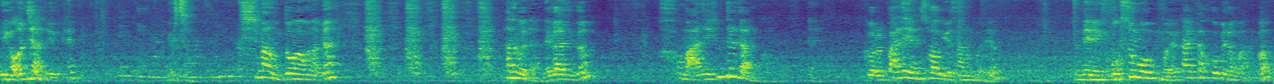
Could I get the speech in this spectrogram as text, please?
이거 언제 하죠 이렇게? 그렇죠. 심한 운동하고 나면 하는 거잖아요. 내가 지금 많이 힘들다는 거. 네. 그거를 빨리 해소하기 위해서 하는 거예요. 근데 이 목숨 호흡은 뭐예요? 깔딱호흡이라고 하는 거.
